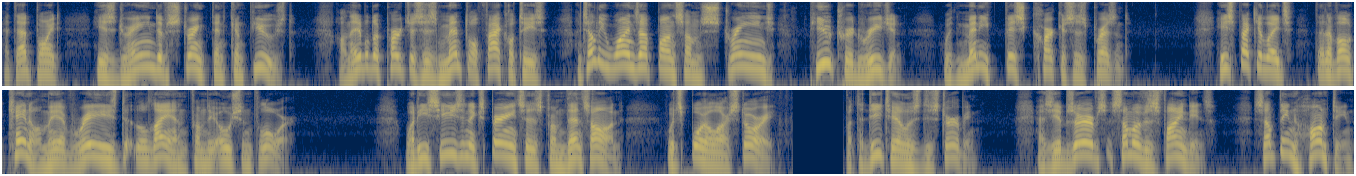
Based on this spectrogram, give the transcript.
At that point, he is drained of strength and confused, unable to purchase his mental faculties until he winds up on some strange, putrid region with many fish carcasses present. He speculates that a volcano may have raised the land from the ocean floor. What he sees and experiences from thence on would spoil our story, but the detail is disturbing. As he observes some of his findings, something haunting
